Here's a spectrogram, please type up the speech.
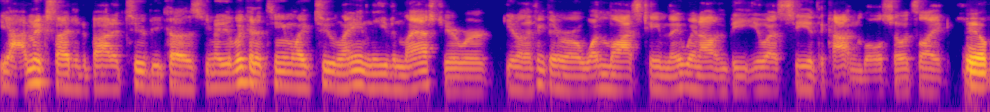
Yeah, I'm excited about it too because you know you look at a team like Tulane even last year where you know I think they were a one loss team. They went out and beat USC at the Cotton Bowl. So it's like yep.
